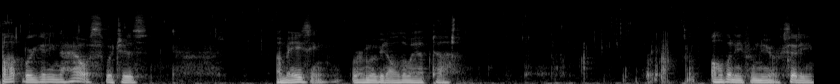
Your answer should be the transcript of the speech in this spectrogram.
but we're getting the house, which is amazing. We're moving all the way up to Albany from New York City.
